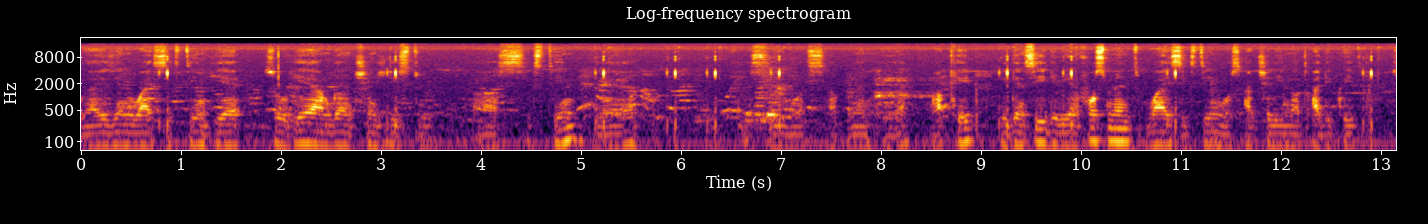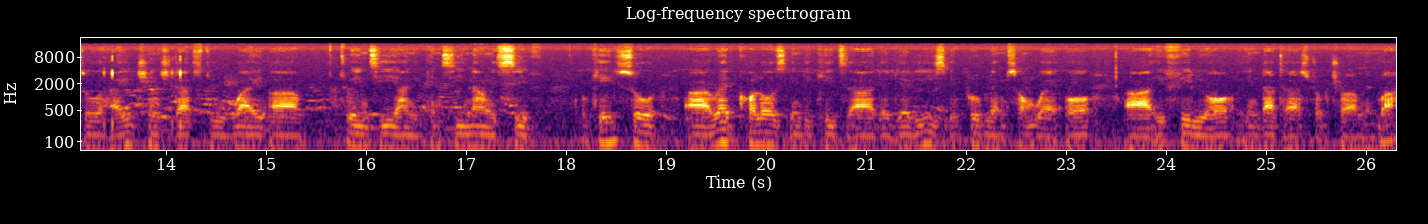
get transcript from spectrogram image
we are using y16 here. So here i'm going to change this to uh, 16 here let's see what's happening here. Okay you can see the reinforcement y16 was actually not adequate. So i changed that to y20 uh, and you can see now it's safe. Okay so uh, red colors indicates uh, that there is a problem somewhere or uh, a failure in that uh, structural member.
